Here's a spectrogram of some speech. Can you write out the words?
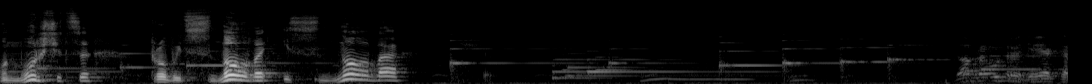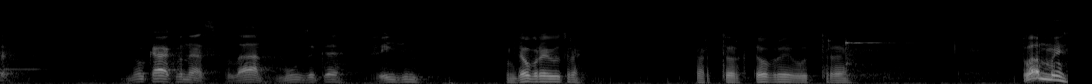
Он морщится, пробует снова и снова. Утро, директор. Ну, как у нас? План, музыка, жизнь? Доброе утро. Парторг, доброе утро. План мы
